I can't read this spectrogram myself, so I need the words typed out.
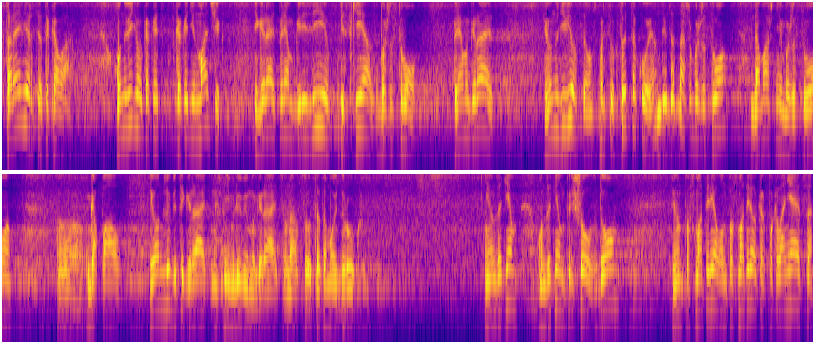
Вторая версия такова. Он увидел, как, это, как один мальчик играет прямо в грязи, в песке с божеством. Прям играет. И он удивился, он спросил, кто это такой? Он говорит, это наше божество, домашнее божество, э, Гапал. И он любит играть, мы с ним любим играть, у нас вот это мой друг. И он затем, он затем пришел в дом, и он посмотрел, он посмотрел, как поклоняется,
